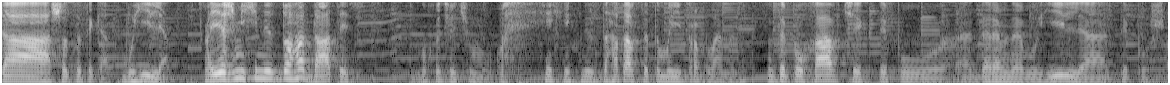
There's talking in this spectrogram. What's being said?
Да, що це таке? Вугілля. А я ж міг і не здогадатись. Ну, хоча чому? не здогадався, то мої проблеми. Ну, типу, хавчик, типу, е, деревне вугілля, типу, що.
